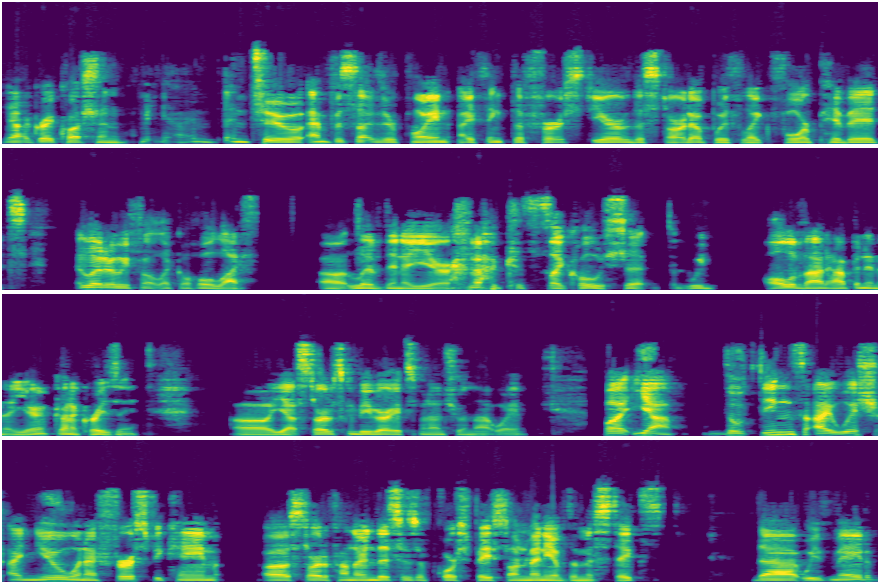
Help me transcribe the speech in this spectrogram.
Yeah, great question. I mean, yeah, and, and to emphasize your point, I think the first year of the startup with like four pivots, it literally felt like a whole life uh, lived in a year. Cause it's like, holy shit, we all of that happened in a year? Kind of crazy. Uh, yeah, startups can be very exponential in that way. But yeah, the things I wish I knew when I first became a startup founder, and this is of course based on many of the mistakes that we've made.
